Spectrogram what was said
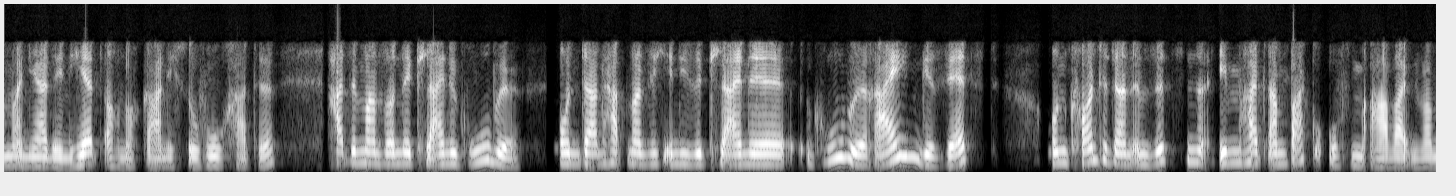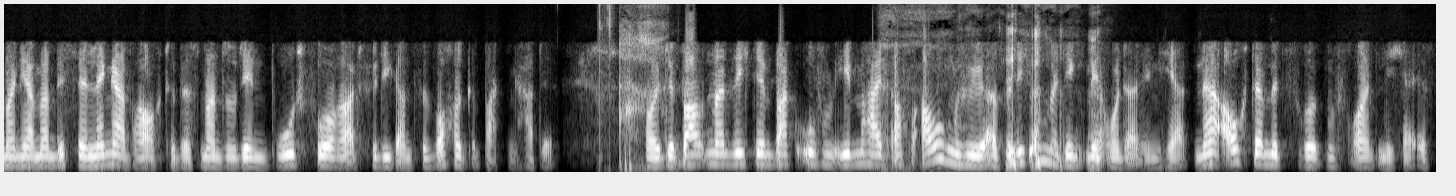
man ja den Herd auch noch gar nicht so hoch hatte, hatte man so eine kleine Grube. Und dann hat man sich in diese kleine Grube reingesetzt und konnte dann im Sitzen eben halt am Backofen arbeiten, weil man ja mal ein bisschen länger brauchte, bis man so den Brotvorrat für die ganze Woche gebacken hatte. Heute baut man sich den Backofen eben halt auf Augenhöhe, also nicht unbedingt mehr unter den Herd, ne? auch damit es rückenfreundlicher ist.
